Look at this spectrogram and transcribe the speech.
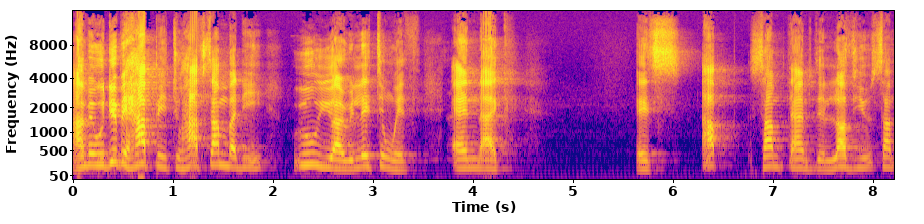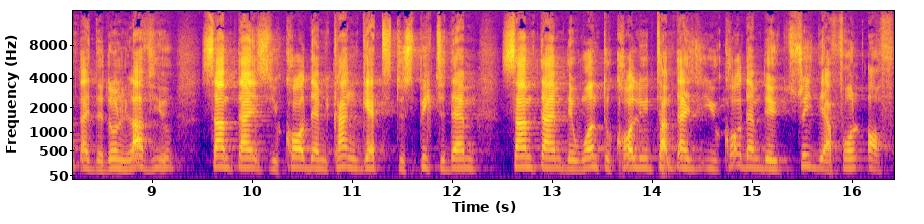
I mean, would you be happy to have somebody who you are relating with and like it's up Sometimes they love you, sometimes they don't love you. Sometimes you call them, you can't get to speak to them. Sometimes they want to call you, sometimes you call them, they switch their phone off.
